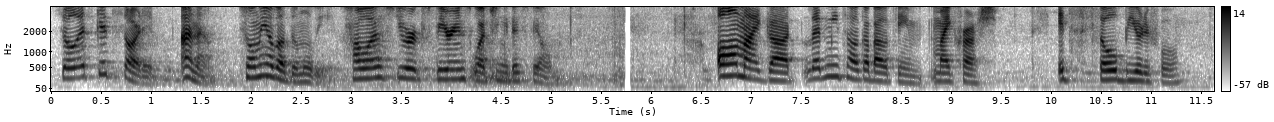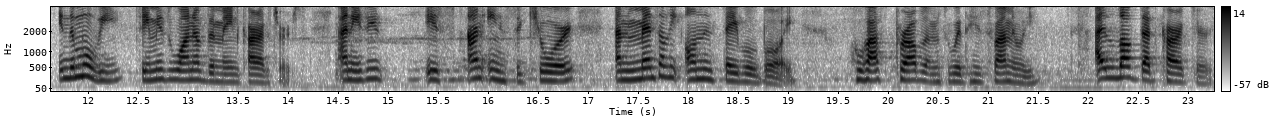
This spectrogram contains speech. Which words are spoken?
So let's get started. Anna, tell me about the movie. How was your experience watching this film? Oh my god, let me talk about Tim, my crush. It's so beautiful. In the movie, Tim is one of the main characters and is, is an insecure and mentally unstable boy who has problems with his family. I love that character,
